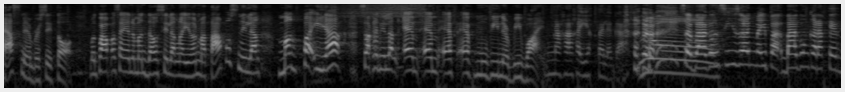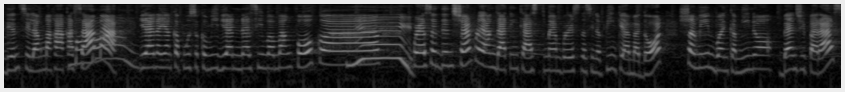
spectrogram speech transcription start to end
cast members nito. Magpapasaya naman daw sila ngayon matapos nilang magpaiyak sa kanilang MMFF movie na Rewind. nakakaiyak talaga. No. sa bagong season, may bagong karakter din silang makakasama. Yan ay ang kapuso comedian na si Mamang Poco. Present din syempre ang dating cast members na sina Pinky Amador, Charmaine Buencamino, Benji Paras,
